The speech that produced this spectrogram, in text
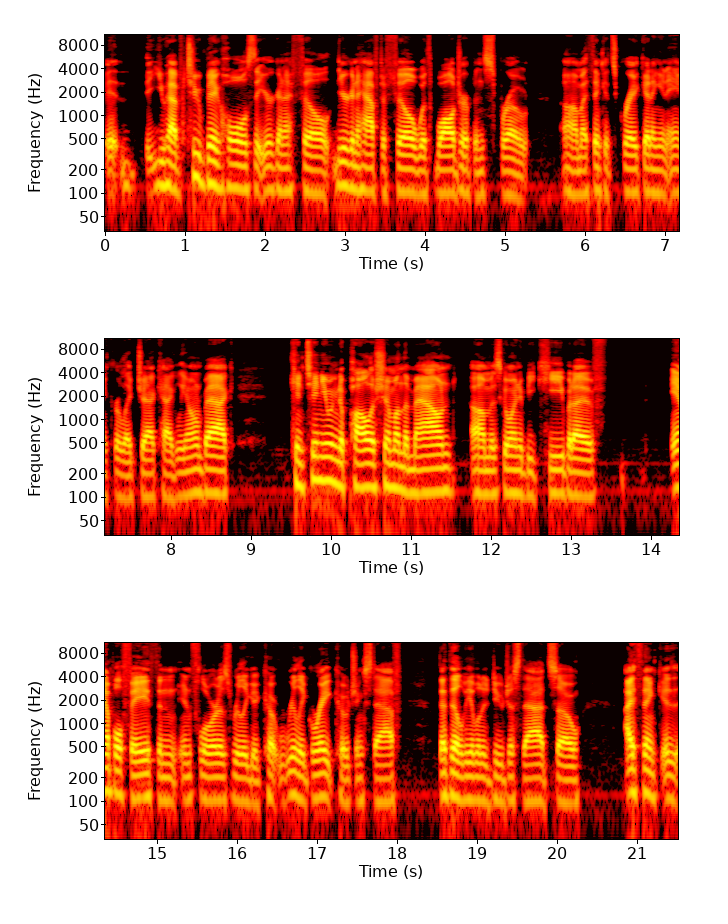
it, you have two big holes that you're going to fill. You're going to have to fill with Waldrep and Sproat. Um, I think it's great getting an anchor like Jack Caglianone back. Continuing to polish him on the mound um, is going to be key, but I have ample faith in in Florida's really good, co- really great coaching staff that they'll be able to do just that. So I think is,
